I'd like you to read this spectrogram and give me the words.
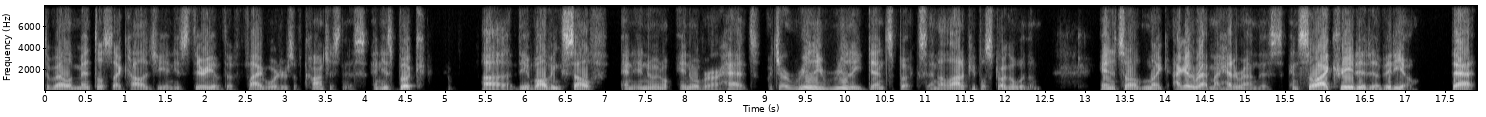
developmental psychology and his theory of the five orders of consciousness and his book uh, the evolving self and in, in over our heads, which are really, really dense books. And a lot of people struggle with them. And so I'm like, I got to wrap my head around this. And so I created a video that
